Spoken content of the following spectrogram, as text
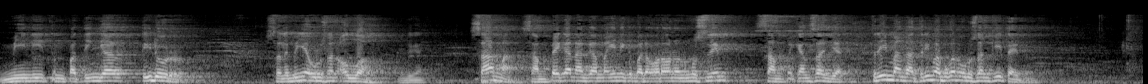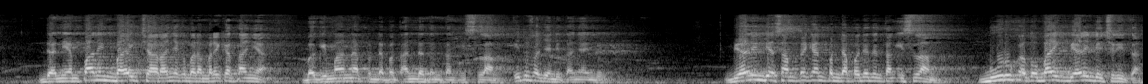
Milih tempat tinggal, tidur. Selebihnya urusan Allah. Gitu kan. Sama, sampaikan agama ini kepada orang non muslim, sampaikan saja. Terima nggak terima bukan urusan kita itu. Dan yang paling baik caranya kepada mereka tanya, bagaimana pendapat anda tentang Islam? Itu saja yang ditanyain dulu. Biarin dia sampaikan pendapatnya tentang Islam. Buruk atau baik, biarin dia cerita.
